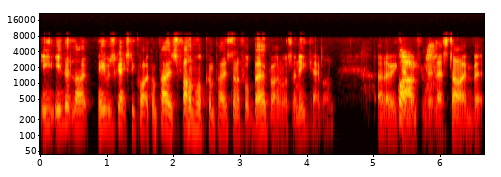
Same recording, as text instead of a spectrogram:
he, he looked like he was actually quite composed, far more composed than I thought Bergwijn was when he came on. Although he came on for a bit less time, but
